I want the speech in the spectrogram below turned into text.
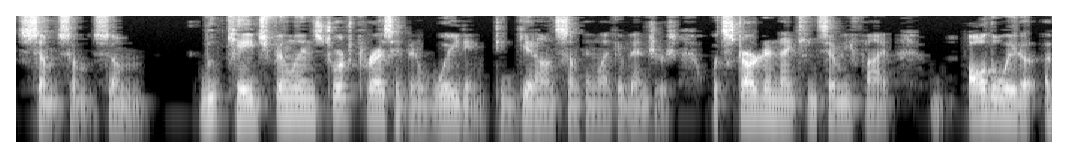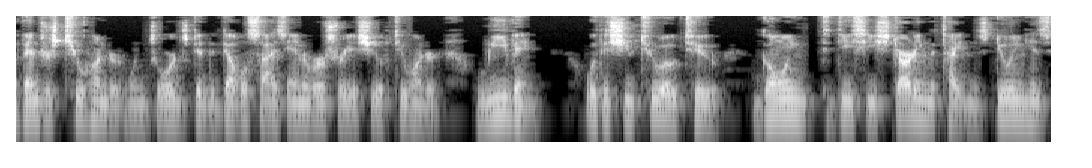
some some some Luke Cage fill-ins, George Perez had been waiting to get on something like Avengers. What started in 1975, all the way to Avengers 200 when George did the double-sized anniversary issue of 200, leaving with issue 202, going to DC, starting the Titans, doing his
